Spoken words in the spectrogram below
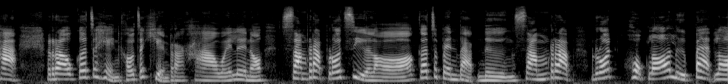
ค่ะ เราก็จะเห็นเขาจะเขียนราคาไว้เลยเนาะสำหรับรถ4ล้อก็จะเป็นแบบหนึ่งสำหรับรถ 6 ล้อหรือ 8 ล้อ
